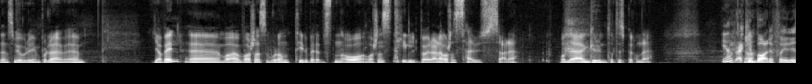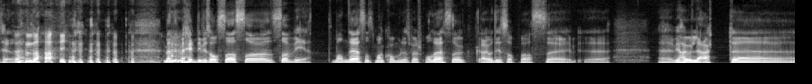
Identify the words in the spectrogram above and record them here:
den som jobber i Vinpolet eh, Ja vel, eh, hva, hva slags, hvordan tilberedes den, og hva slags tilbehør er det, hva slags saus er det? Og det er en grunn til at de spør om det. Ja. Det er ikke bare for irriterende. Nei. Men, men heldigvis også så, så vet man det, sånn som man kommer til spørsmålet, så er jo de såpass eh, eh, Vi har jo lært eh,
